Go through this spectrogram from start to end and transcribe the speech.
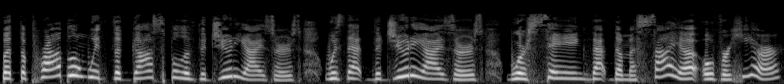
But the problem with the gospel of the Judaizers was that the Judaizers were saying that the Messiah over here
